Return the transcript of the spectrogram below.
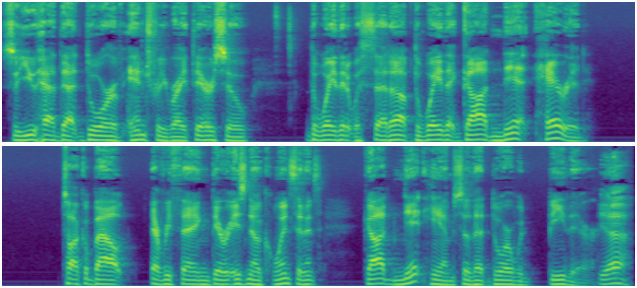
So you had that door of entry right there. So the way that it was set up, the way that God knit Herod, talk about everything. There is no coincidence. God knit him so that door would be there. Yeah.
